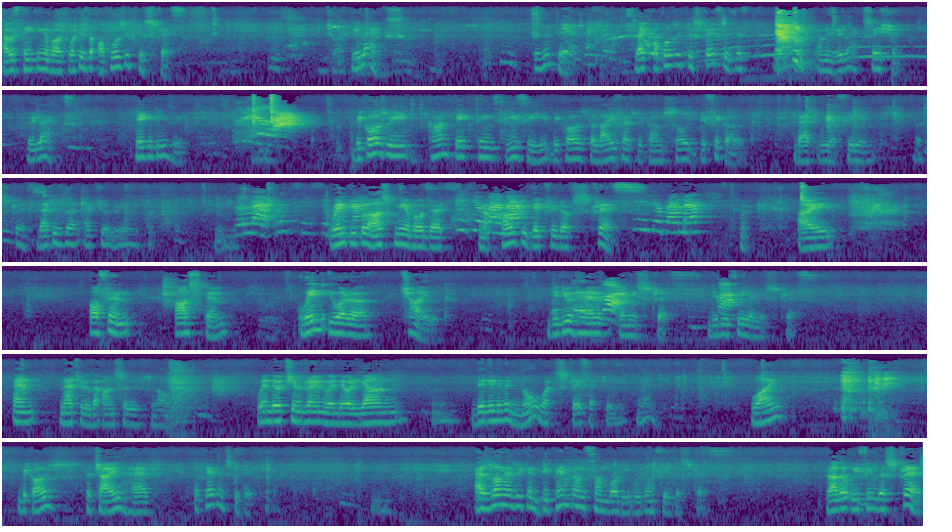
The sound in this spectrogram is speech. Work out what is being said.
I was thinking about what is the opposite to stress. Relax. Isn't it? Like opposite to stress is just, I mean, relaxation. Relax. Take it easy. Because we can't take things easy because the life has become so difficult that we are feeling the stress. That is the actual reality. Hmm. When people ask me about that, know, how to get rid of stress, I often ask them, when you are a child, did you have any stress? Did you feel any stress? And natural, the answer is no. When they were children, when they were young, they didn't even know what stress actually meant. Why? because the child had the parents to take care As long as we can depend on somebody, we don't feel the stress. Rather, we feel the stress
